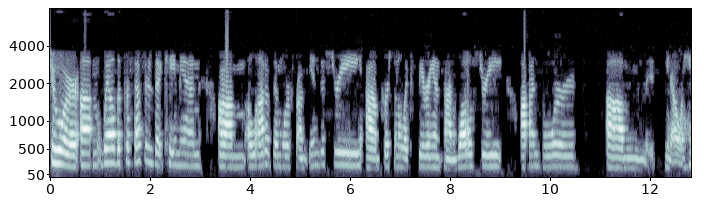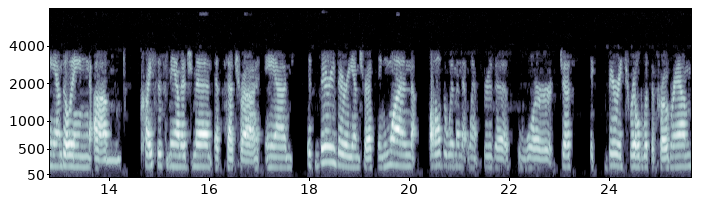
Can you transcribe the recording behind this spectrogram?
Sure. Um, well, the professors that came in, um, a lot of them were from industry, um, personal experience on Wall Street, on board, um, you know, handling um, crisis management, etc. And it's very, very interesting. One, all the women that went through this were just very thrilled with the program.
